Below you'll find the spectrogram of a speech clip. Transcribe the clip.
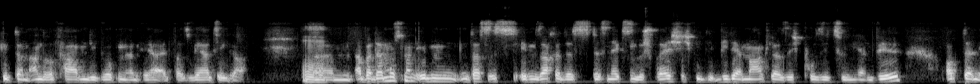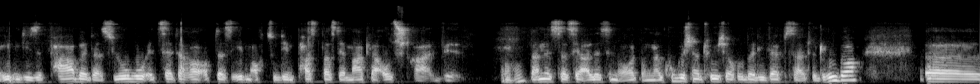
gibt dann andere Farben, die wirken dann eher etwas wertiger. Mhm. Ähm, aber da muss man eben, das ist eben Sache des, des nächsten Gesprächs, wie, wie der Makler sich positionieren will, ob dann eben diese Farbe, das Logo etc., ob das eben auch zu dem passt, was der Makler ausstrahlen will. Mhm. Dann ist das ja alles in Ordnung. Dann gucke ich natürlich auch über die Webseite drüber. Äh,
